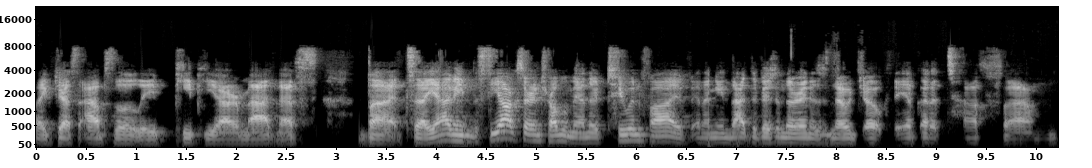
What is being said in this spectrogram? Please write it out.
Like just absolutely PPR madness. But uh, yeah, I mean, the Seahawks are in trouble, man. They're two and five, and I mean that division they're in is no joke. They have got a tough, um,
